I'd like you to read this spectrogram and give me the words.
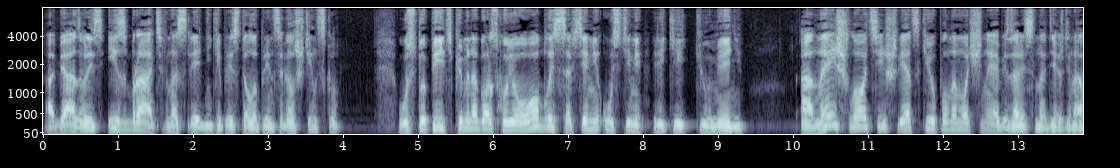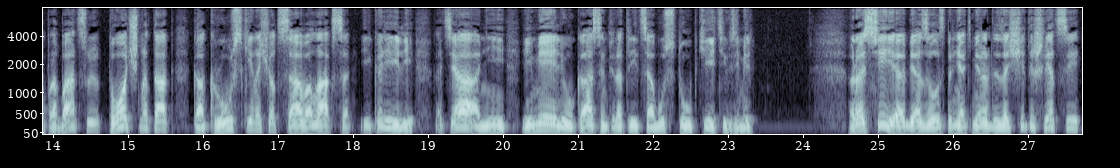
обязывались избрать в наследники престола принца Галштинского, уступить Кюменогорскую область со всеми устьями реки Кюмени. А Нейшлоти шведские уполномоченные обязались в надежде на апробацию точно так, как русские насчет Сава-Лакса и Карелии, хотя они имели указ императрицы об уступке этих земель. Россия обязывалась принять меры для защиты Швеции,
